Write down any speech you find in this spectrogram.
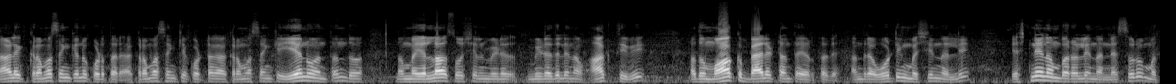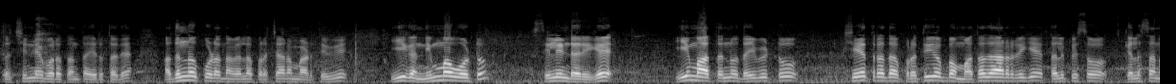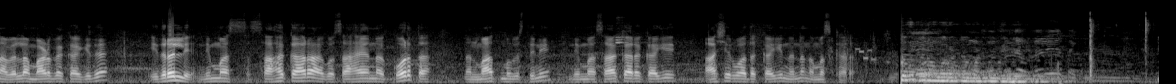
ನಾಳೆ ಕ್ರಮ ಸಂಖ್ಯೆನೂ ಕೊಡ್ತಾರೆ. ಆ ಕ್ರಮ ಸಂಖ್ಯೆ ಕೊಟ್ಟಾಗ ಆ ಕ್ರಮ ಸಂಖ್ಯೆ ಏನು ಅಂತಂದು ನಮ್ಮ ಎಲ್ಲ ಸೋಷಿಯಲ್ ಮೀಡಿಯಾ ಮೀಡಿಯಾದಲ್ಲಿ ನಾವು ಹಾಕ್ತೀವಿ. ಅದು ಮಾಕ್ ಬ್ಯಾಲೆಟ್ ಅಂತ ಇರ್ತದೆ. ಅಂದರೆ ವೋಟಿಂಗ್ ಮಷಿನ್ನಲ್ಲಿ ಎಷ್ಟನೇ ನಂಬರಲ್ಲಿ ನನ್ನ ಹೆಸರು ಮತ್ತು ಚಿಹ್ನೆ ಬರುತ್ತಂತ ಇರ್ತದೆ. ಅದನ್ನು ಕೂಡ ನಾವೆಲ್ಲ ಪ್ರಚಾರ ಮಾಡ್ತೀವಿ. ಈಗ ನಿಮ್ಮ ಓಟು ಸಿಲಿಂಡರಿಗೆ. ಈ ಮಾತನ್ನು ದಯವಿಟ್ಟು ಕ್ಷೇತ್ರದ ಪ್ರತಿಯೊಬ್ಬ ಮತದಾರರಿಗೆ ತಲುಪಿಸೋ ಕೆಲಸ ನಾವೆಲ್ಲ ಮಾಡಬೇಕಾಗಿದೆ. ಇದರಲ್ಲಿ ನಿಮ್ಮ ಸಹಕಾರ ಹಾಗೂ ಸಹಾಯನ ಕೋರ್ತಾ ನಾನು ಮಾತು ಮುಗಿಸ್ತೀನಿ. ನಿಮ್ಮ ಸಹಕಾರಕ್ಕಾಗಿ, ಆಶೀರ್ವಾದಕ್ಕಾಗಿ ನನ್ನ ನಮಸ್ಕಾರ.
